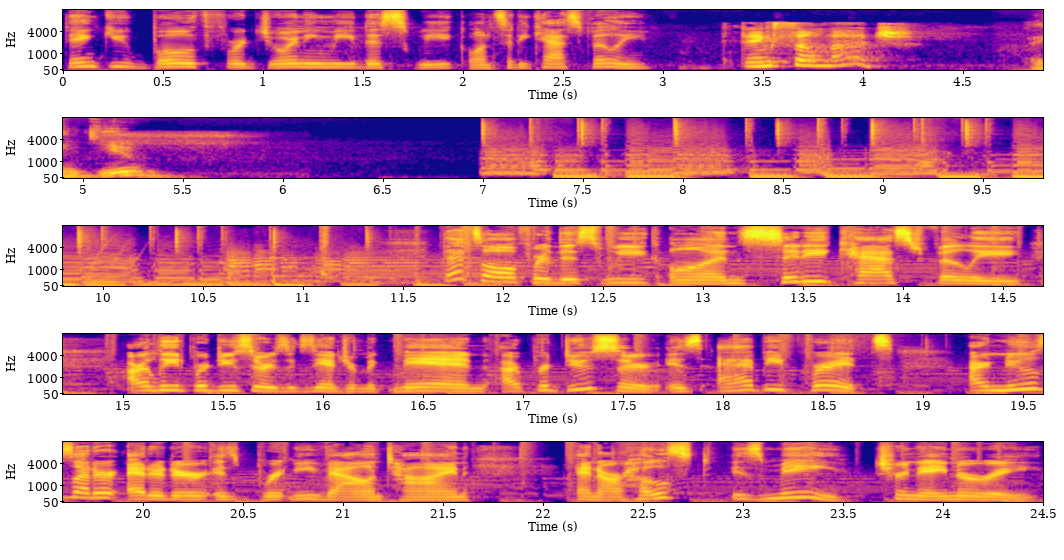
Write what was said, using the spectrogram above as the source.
Thank you both for joining me this week on CityCast Philly. Thanks so much. Thank you. That's all for this week on CityCast Philly. Our lead producer is Alexandra McMahon. Our producer is Abby Fritz. Our newsletter editor is Brittany Valentine. And our host is me, Trenae Nuri.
